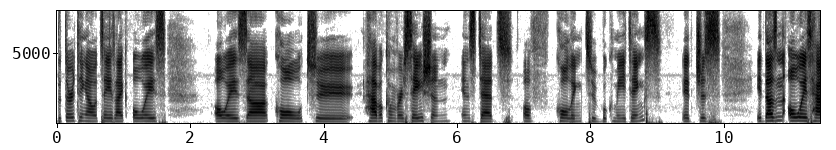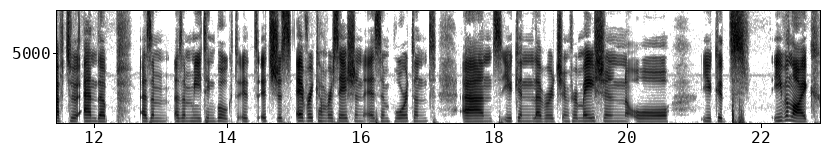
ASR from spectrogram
the third thing i would say is like always always uh, call to have a conversation instead of calling to book meetings. It just it doesn't always have to end up as a as a meeting booked. It it's just every conversation is important, and you can leverage information or you could even like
